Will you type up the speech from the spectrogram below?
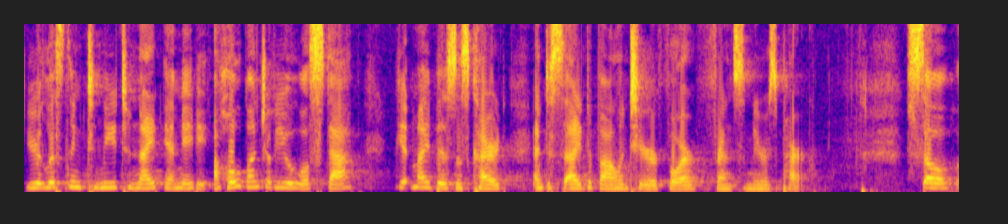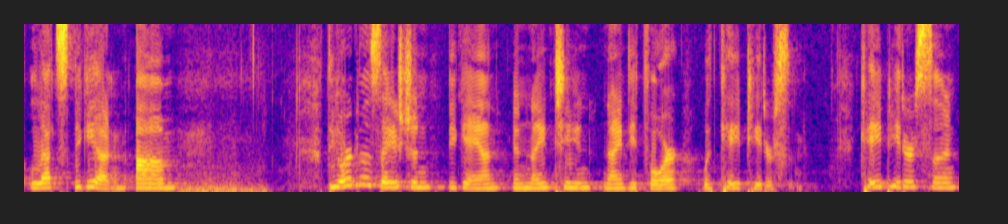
you're listening to me tonight, and maybe a whole bunch of you will stop, get my business card, and decide to volunteer for Friends of Mears Park. So let's begin. Um, the organization began in 1994 with Kay Peterson. Kay Peterson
